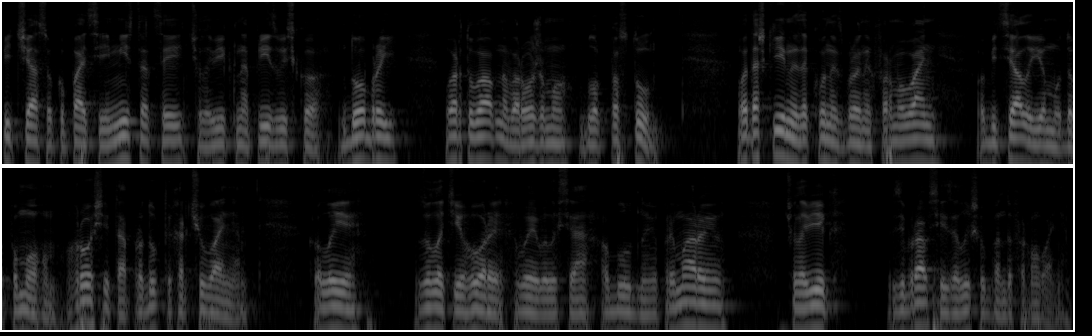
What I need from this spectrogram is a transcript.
під час окупації міста цей чоловік на прізвисько Добрий вартував на ворожому блокпосту. Ватажки незаконних збройних формувань обіцяли йому допомогу, гроші та продукти харчування. Коли золоті гори виявилися облудною примарою, чоловік зібрався і залишив бандоформування.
